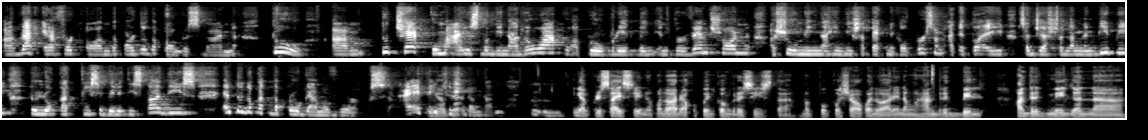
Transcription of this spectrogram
uh, that effort on the part of the congressman to um, to check kung maayos bang ginagawa, kung appropriate ba yung intervention, assuming na hindi siya technical person at ito ay suggestion lang ng DP to look at feasibility studies and to look at the program of works. I I think Yeah you should have done that. Mm-mm. Nga, precisely, no? Kunwari ako po yung kongresista, magpupush ako kunwari ng 100, bill, 100 million na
